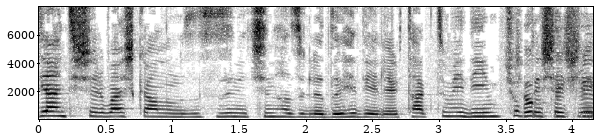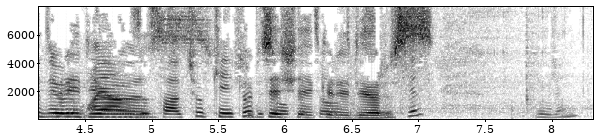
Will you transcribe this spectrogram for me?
Diyanet İşleri Başkanlığımızın sizin için hazırladığı hediyeleri takdim edeyim. Çok, teşekkür, ediyorum. Ayağınıza sağlık. Çok keyifli Çok bir sohbet teşekkür oldu bizim ediyoruz. için. প্রয়োজন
